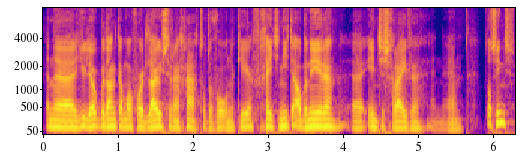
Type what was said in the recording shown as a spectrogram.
En uh, jullie ook bedankt allemaal voor het luisteren en graag tot de volgende keer. Vergeet je niet te abonneren, in te schrijven en tot ziens.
